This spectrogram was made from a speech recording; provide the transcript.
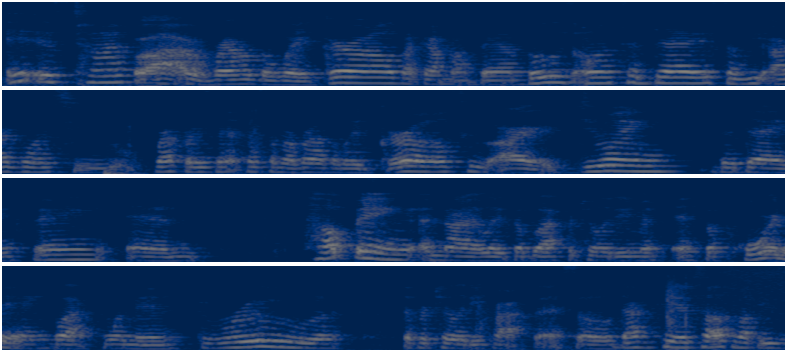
It is time for our Around the Way girls. I got my bamboos on today, so we are going to represent for some Around the Way girls who are doing the dang thing and helping annihilate the black fertility myth and supporting black women through the fertility process. So, Dr. Tia, tell us about these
